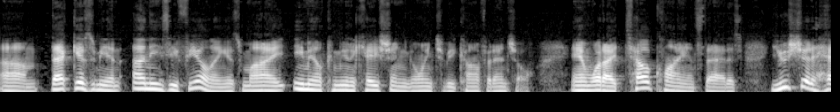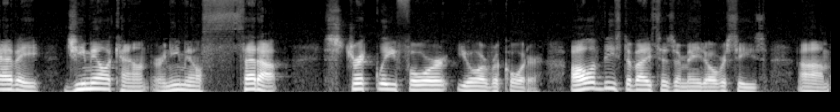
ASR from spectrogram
um, that gives me an uneasy feeling. Is my email communication going to be confidential? And what I tell clients that is you should have a Gmail account or an email set up strictly for your recorder. All of these devices are made overseas um,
